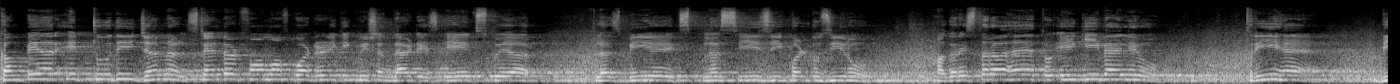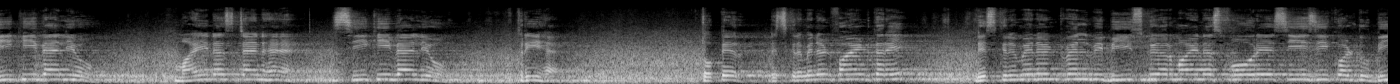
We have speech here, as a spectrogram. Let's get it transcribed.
compare it to the general standard form of quadratic equation that is ax square plus bx plus c is equal to 0 अगर इस तरह है तो ए की वैल्यू थ्री है बी की वैल्यू माइनस टेन है सी की वैल्यू थ्री है। तो फिर डिस्क्रिमिनेंट फाइंड करें। Discriminant will be B square minus four A C is equal to B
